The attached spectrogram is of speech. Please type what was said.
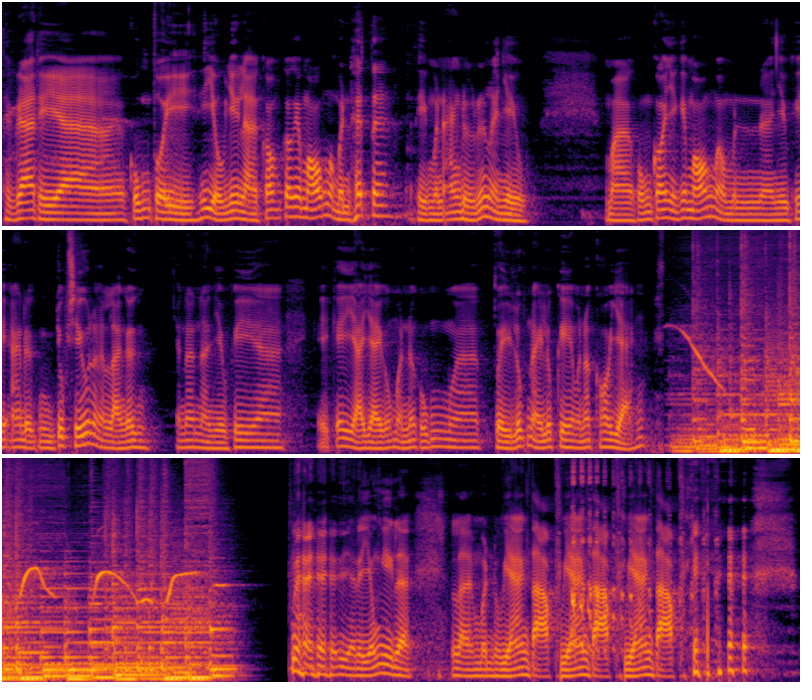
Thực ra thì uh, cũng tùy. Ví dụ như là có có cái món mà mình thích á thì mình ăn được rất là nhiều. Mà cũng có những cái món mà mình nhiều khi ăn được một chút xíu là là ngưng. Cho nên là nhiều khi uh, cái cái dạ dày của mình nó cũng uh, tùy lúc này lúc kia mà nó co giãn. Giờ này giống như là là mình thuộc dạng ăn tạp thuộc dạng ăn tạp thuộc dạng ăn tạp.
